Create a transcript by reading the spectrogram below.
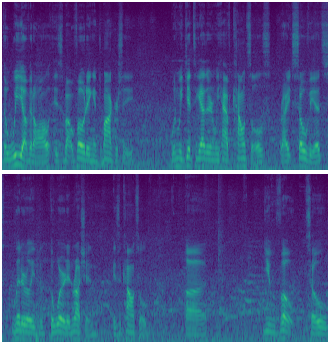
the we of it all is about voting and democracy. When we get together and we have councils, right? Soviets, literally the, the word in Russian is a council. Uh, you vote. So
